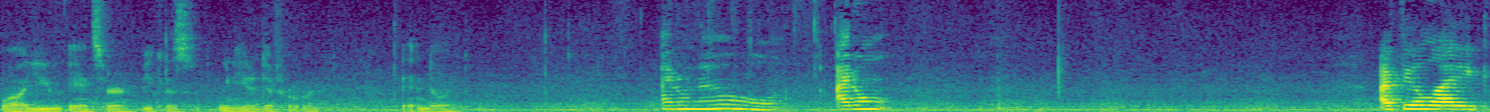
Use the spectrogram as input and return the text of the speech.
while you answer because we need a different one to end on. I don't know. I don't. I feel like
